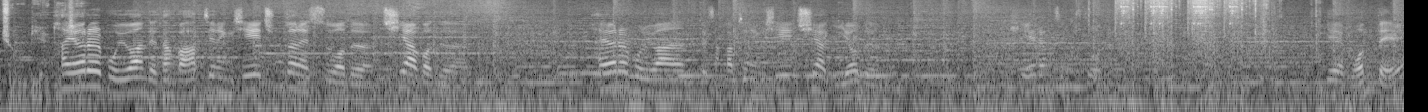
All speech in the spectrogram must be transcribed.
준비해 두지. 파열을 보유한 대상과 합진행 시 충전 횟수 얻음 취약거든 파열을 보유한 대상과 합진행 시 취약 2얻음 피해량 증 가도 얻음 이게 뭔데?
